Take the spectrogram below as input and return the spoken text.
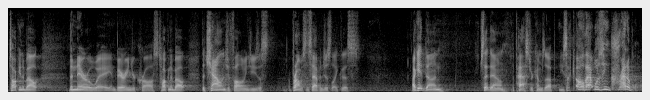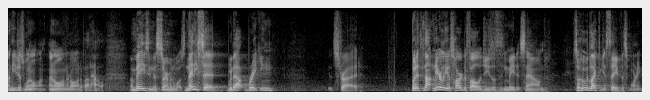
talking about the narrow way and bearing your cross, talking about the challenge of following Jesus. I promise this happened just like this. I get done, sit down, the pastor comes up, he's like, Oh, that was incredible. And he just went on and on and on about how amazing this sermon was. And then he said, without breaking its stride, but it's not nearly as hard to follow Jesus as he made it sound. So, who would like to get saved this morning?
